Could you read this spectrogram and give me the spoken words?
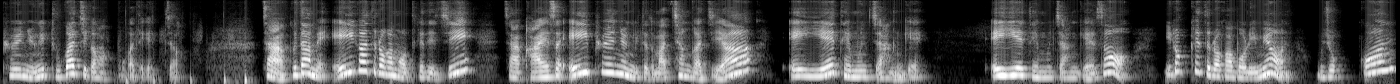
표현형이 두 가지가 확보가 되겠죠. 자, 그 다음에 A가 들어가면 어떻게 되지? 자, 가에서 A 표현형일 때도 마찬가지야. A의 대문자 한 개, A의 대문자 한 개에서 이렇게 들어가 버리면 무조건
